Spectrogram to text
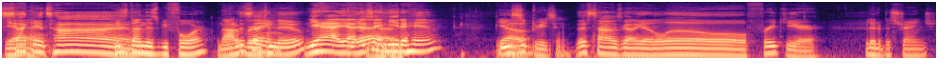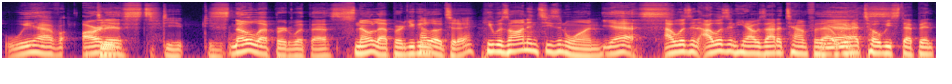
Yeah. Second time. He's done this before. Not a This virgin. ain't new. Yeah, yeah. This ain't Yeah. new to him. Yo, Easy breezy. This time is going to get a little freakier. a little bit strange. We have artist Deep, deep. Snow Leopard with us. Snow Leopard. You can. Hello today. He was on in season one. Yes. I wasn't. I wasn't here. I was out of town for that. We had Yes. Toby step in.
